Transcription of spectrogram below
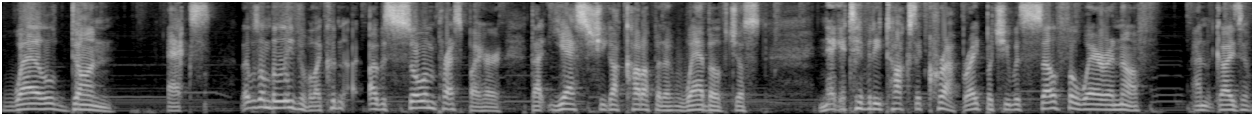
well done, X. That was unbelievable. I couldn't I was so impressed by her that yes, she got caught up in a web of just negativity, toxic crap, right? But she was self-aware enough and guys, if,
